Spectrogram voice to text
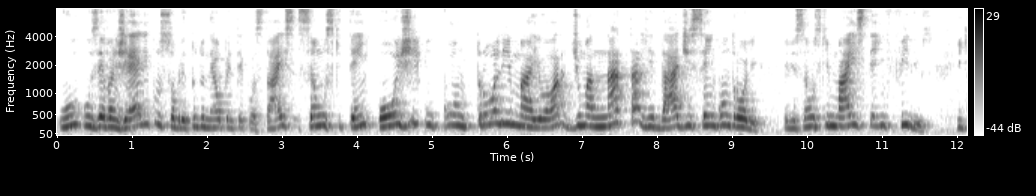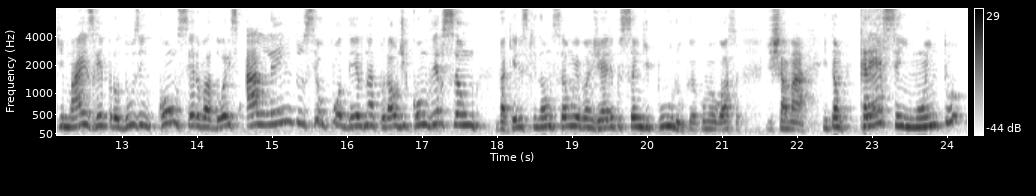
O, os evangélicos, sobretudo neopentecostais, são os que têm hoje o controle maior de uma natalidade sem controle. Eles são os que mais têm filhos e que mais reproduzem conservadores, além do seu poder natural de conversão, daqueles que não são evangélicos sangue puro, é como eu gosto de chamar. Então, crescem muito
